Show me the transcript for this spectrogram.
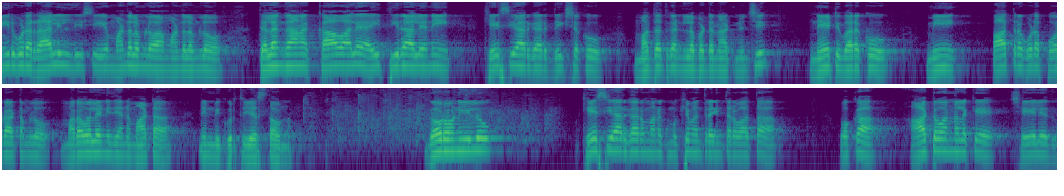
మీరు కూడా ర్యాలీలు తీసి ఏ మండలంలో ఆ మండలంలో తెలంగాణ కావాలే అయి తీరాలి అని కేసీఆర్ గారి దీక్షకు మద్దతుగా నిలబడ్డ నాటి నుంచి నేటి వరకు మీ పాత్ర కూడా పోరాటంలో మరవలేనిది అనే మాట నేను మీకు గుర్తు చేస్తా ఉన్నా. గౌరవనీయులు కేసీఆర్ గారు మనకు ముఖ్యమంత్రి అయిన తర్వాత ఒక ఆటో అన్నలకే చేయలేదు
